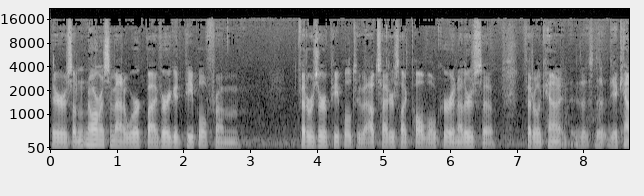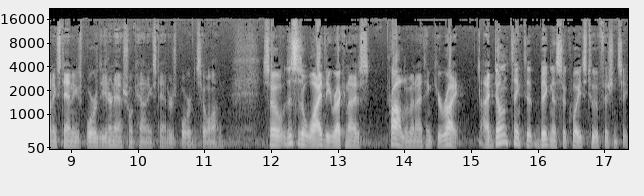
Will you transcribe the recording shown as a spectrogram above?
There's an enormous amount of work by very good people, from Federal Reserve people to outsiders like Paul Volcker and others, uh, Federal account, the, the, the Accounting Standards Board, the International Accounting Standards Board, and so on. So this is a widely recognized problem, and I think you're right. I don't think that bigness equates to efficiency.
